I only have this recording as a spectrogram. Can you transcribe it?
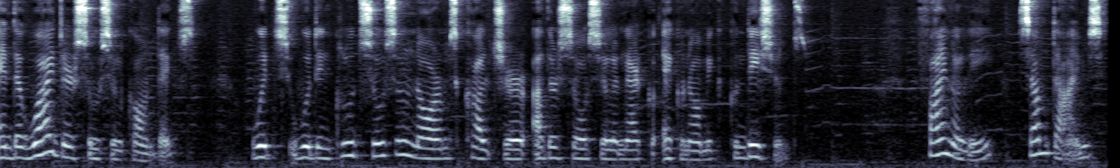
and a wider social context, which would include social norms, culture, other social and economic conditions. Finally, sometimes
